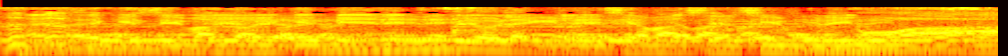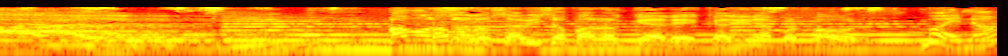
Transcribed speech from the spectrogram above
parece que se va a ver que viene, pero la iglesia va a ser siempre igual. ¿Mm? Vamos a los avisos parroquiales, Karina, por favor. Bueno,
